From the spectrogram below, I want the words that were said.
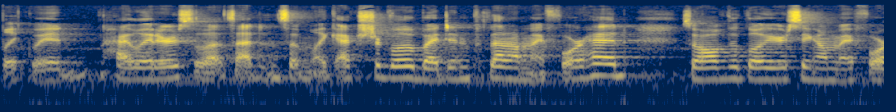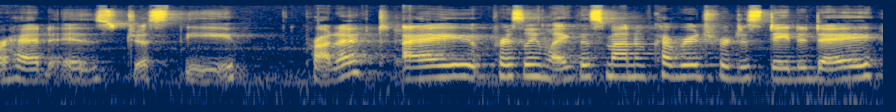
liquid highlighter, so that's adding some like extra glow, but I didn't put that on my forehead. So all the glow you're seeing on my forehead is just the product. I personally like this amount of coverage for just day to day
